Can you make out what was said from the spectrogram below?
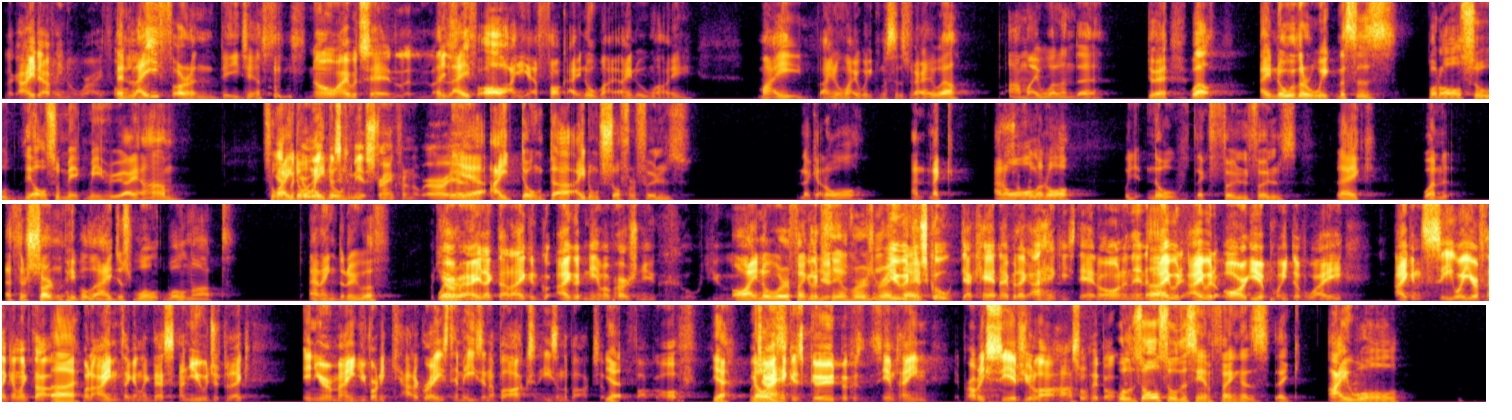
Like I definitely know where I fall. In life or in DJing? no, I would say life. In life? Oh yeah, fuck. I know my I know my my I know my weaknesses very well. Am I willing to do it? Well, I know their weaknesses, but also they also make me who I am. So yeah, I don't I don't can be a strength in another area. yeah, I don't uh, I don't suffer fools. Like at all. And like at all at all. Well, you, no, like full fools. Like when if there's certain people that I just will will not anything to do with. But you're very like that. I could go. I could name a person. You. You. Oh, I know we're thinking the same version right now. you now. would just go dickhead, and I'd be like, I think he's dead on, and then Uh. I would I would argue a point of why I can see why you're thinking like that, Uh. but I'm thinking like this, and you would just be like, in your mind, you've already categorized him. He's in a box, and he's in the box. Of Yeah. Fuck off. yeah, Which no, I think is good because at the same time, it probably saves you a lot of hassle, people. Well, it's also the same thing as like I will,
